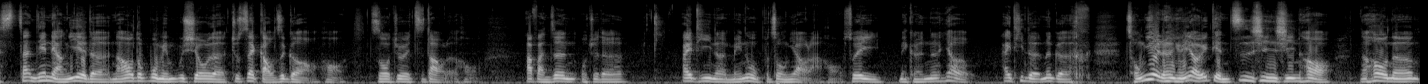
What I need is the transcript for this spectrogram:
三天两夜的，然后都不眠不休的，就是在搞这个哦，吼，之后就会知道了吼。啊，反正我觉得 IT 呢没那么不重要啦，吼，所以每个人呢要 IT 的那个 从业人员要有一点自信心吼，然后呢，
